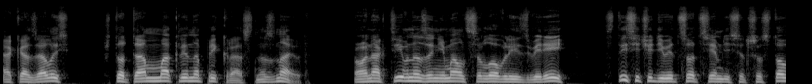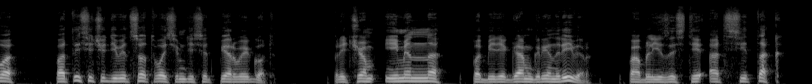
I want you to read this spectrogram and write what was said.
Оказалось, что там Маклина прекрасно знают. Он активно занимался ловлей зверей с 1976 по 1981 год, причем именно по берегам Грин-Ривер, поблизости от Ситак.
